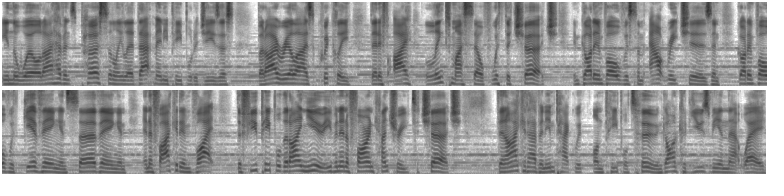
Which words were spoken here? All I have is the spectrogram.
in the world, I haven't personally led that many people to Jesus. But I realized quickly that if I linked myself with the church and got involved with some outreaches and got involved with giving and serving, and, and if I could invite the few people that I knew, even in a foreign country, to church, then I could have an impact with, on people too. And God could use me in that way.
